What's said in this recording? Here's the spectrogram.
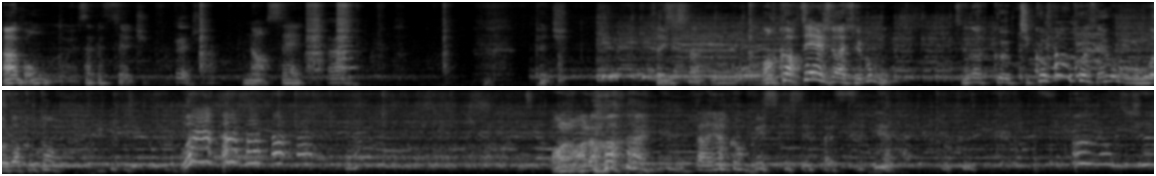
Ah bon, euh, ça s'appelle Sedge. Fetch. Non, Sedge. Ah, Sedge. Ça existe ça? Encore Sedge, ouais, c'est bon. C'est notre co- petit copain quoi, c'est bon, on va le voir tout le temps. Oh là là T'as rien compris ce qui s'est passé. oh mon dieu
